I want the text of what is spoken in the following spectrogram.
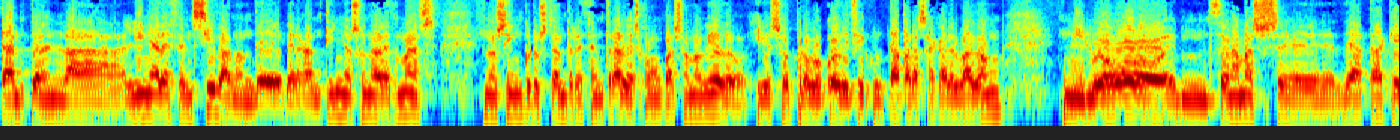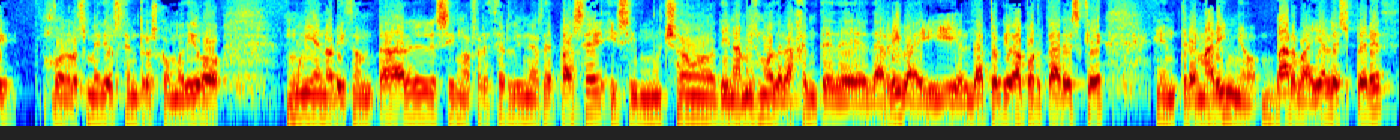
tanto en la línea defensiva, donde Bergantiños una vez más no se incrustó entre centrales como pasó en Oviedo, y eso provocó dificultad para sacar el balón, ni luego en zona más eh, de ataque, con los medios centros, como digo, muy en horizontal, sin ofrecer líneas de pase y sin mucho dinamismo de la gente de, arriba. Y el dato que iba a aportar es que entre Mariño, Barba y Alex Pérez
